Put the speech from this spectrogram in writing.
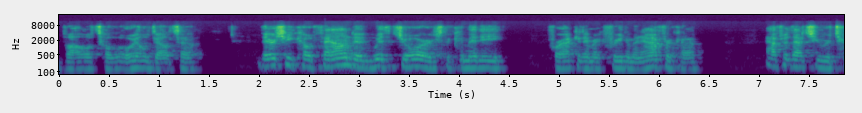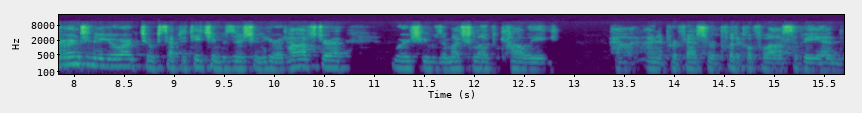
volatile oil delta. There she co-founded with George the Committee for Academic Freedom in Africa, after that, she returned to New York to accept a teaching position here at Hofstra, where she was a much loved colleague uh, and a professor of political philosophy and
